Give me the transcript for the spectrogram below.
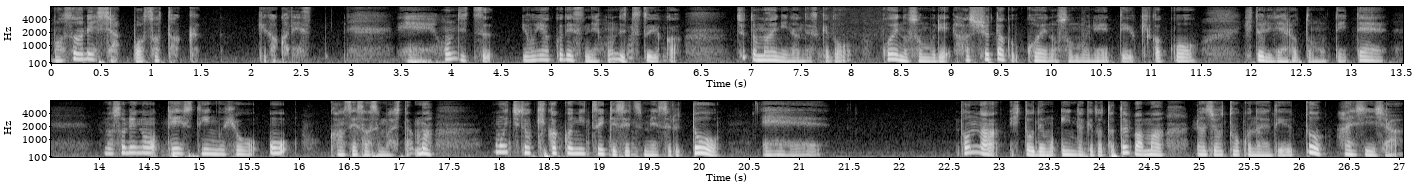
妄想列車暴走トクきがこです、えー、本日ようやくですね本日というかちょっと前になんですけど声のソムリエハッシュタグ声のソムリエっていう企画を一人でやろうと思っていて、まあ、それのテイスティング表を完成させました。まあもう一度企画について説明すると、えー、どんな人でもいいんだけど例えばまあラジオトーク内で言うと配信者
